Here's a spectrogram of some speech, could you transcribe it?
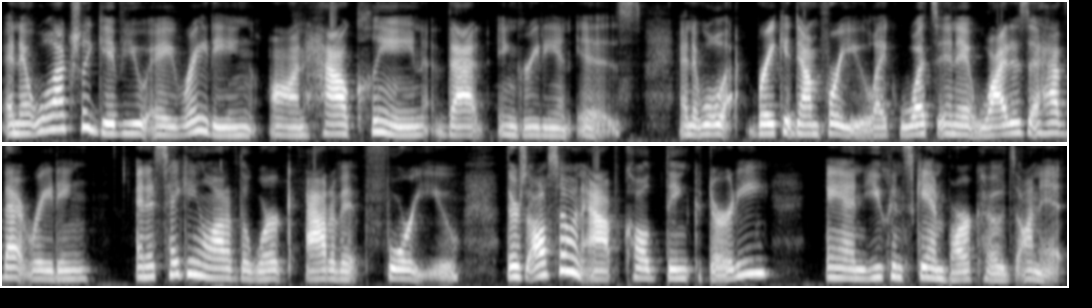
and it will actually give you a rating on how clean that ingredient is. And it will break it down for you like what's in it, why does it have that rating, and it's taking a lot of the work out of it for you. There's also an app called Think Dirty, and you can scan barcodes on it.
